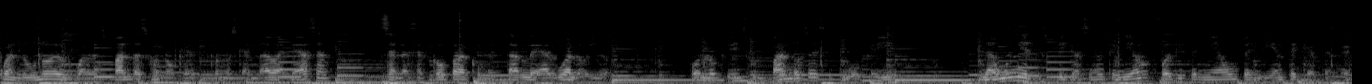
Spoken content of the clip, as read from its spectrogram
cuando uno de los guardaespaldas con, los que andaba Eleazar se le acercó para comentarle algo al oído, por lo que disculpándose se tuvo que ir. La única explicación que dio fue que tenía un pendiente que atender.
